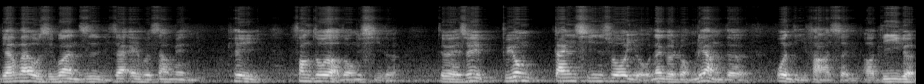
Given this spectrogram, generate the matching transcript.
两百五十万字你在 App 上面可以放多少东西的，对不对？所以不用担心说有那个容量的问题发生。好，第一个，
